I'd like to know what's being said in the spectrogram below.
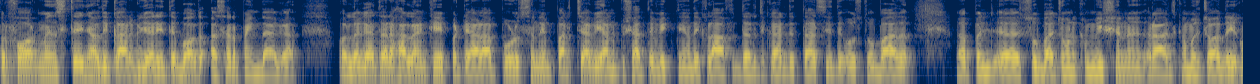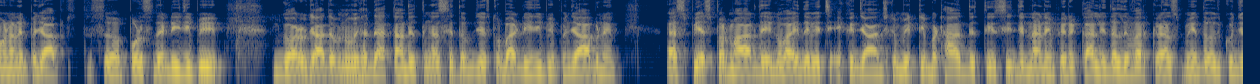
ਪਰਫਾਰਮੈਂਸ ਤੇ ਜਾਂ ਉਹਦੀ ਕਾਰਗੁਜ਼ਾਰੀ ਤੇ ਬਹੁਤ ਅਸਰ ਪੈਂਦਾ ਹੈਗਾ। ਔਰ ਲਗਾਤਾਰ ਹਾਲਾਂਕਿ ਪਟਿਆਲਾ ਪੁਲਿਸ ਨੇ ਪਰਚਾ ਵੀ ਅਣਪਛਾਤੇ ਵਿਅਕਤੀਆਂ ਦੇ ਖਿਲਾਫ ਦਰਜ ਕਰ ਦਿੱਤਾ ਸੀ ਤੇ ਉਸ ਤੋਂ ਬਾਅਦ ਪੰਜ- ਸੂਬਾ ਚੋਣ ਕਮਿਸ਼ਨ ਰਾਜਕਮਲ ਚੌਧਰੀ ਹੋਣਾ ਨੇ ਪੰਜਾਬ ਸ- ਪੁਲਿਸ ਦੇ ਡੀਜੀਪੀ ਗੌਰਵ ਜਾਦਵ ਨੂੰ ਵੀ ਹਦਾਇਤਾਂ ਦਿੱਤੀਆਂ ਸੀ ਤੇ ਜਿਸ ਤੋਂ ਬਾਅਦ ਡੀਜੀਪੀ ਪੰਜਾਬ ਨੇ ਐਸਪੀਐਸ ਪਰਮਾਰ ਦੀ ਅਗਵਾਈ ਦੇ ਵਿੱਚ ਇੱਕ ਜਾਂਚ ਕਮੇਟੀ ਬਿਠਾ ਦਿੱਤੀ ਸੀ, ਜਿਨ੍ਹਾਂ ਨੇ ਫਿਰ ਅਕਾਲੀ ਦਲ ਦੇ ਵਰਕਰਾਂ ਸਮੇਤ ਕੁਝ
